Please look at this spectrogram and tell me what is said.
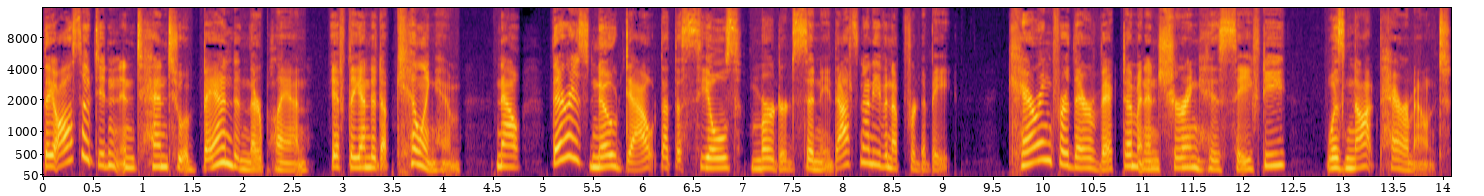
they also didn't intend to abandon their plan if they ended up killing him. Now, there is no doubt that the Seales murdered Sidney. That's not even up for debate. Caring for their victim and ensuring his safety was not paramount.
